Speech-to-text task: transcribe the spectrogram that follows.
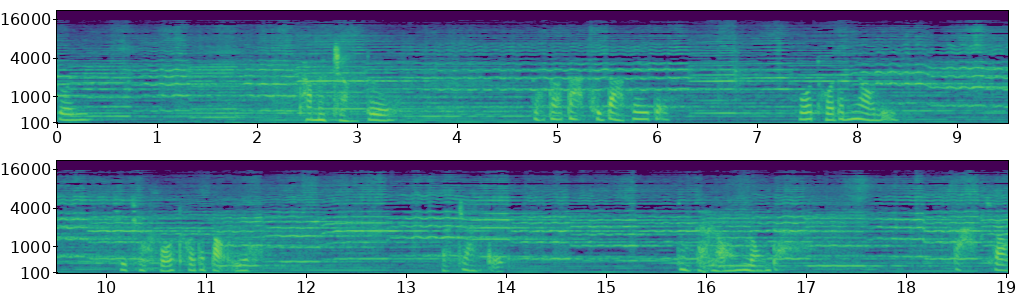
所以，他们整队走到大慈大悲的佛陀的庙里，祈求佛陀的保佑。而战鼓正在隆隆的大敲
